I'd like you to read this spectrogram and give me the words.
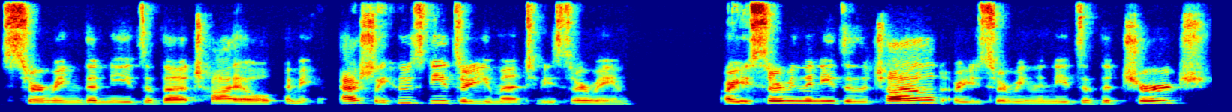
serving the needs of that child, I mean, actually, whose needs are you meant to be serving? Are you serving the needs of the child? Are you serving the needs of the church?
